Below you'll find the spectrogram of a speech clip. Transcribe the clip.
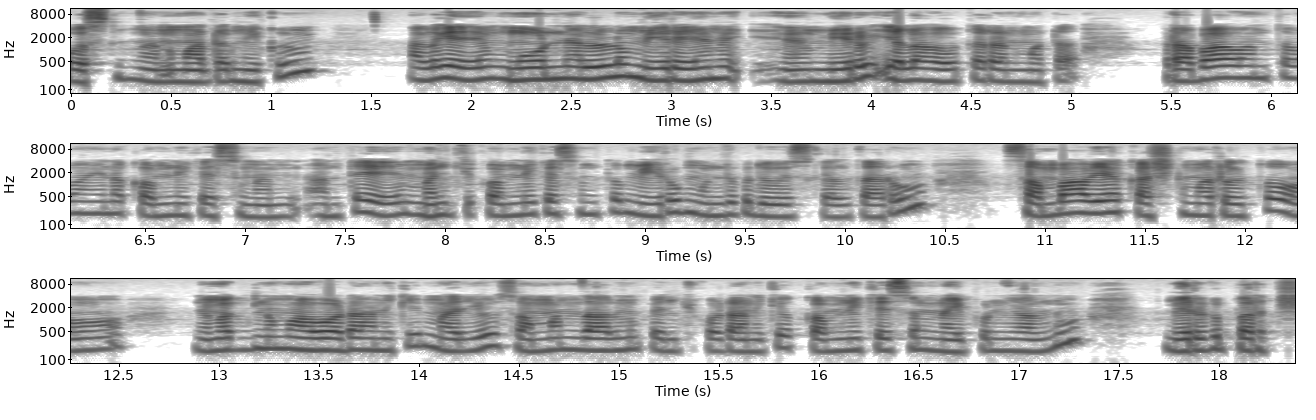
వస్తుంది అనమాట మీకు. అలాగే మూడు నెలల్లో మీరు ఏమి మీరు ఎలా అవుతారనమాట ప్రభావవంతమైన కమ్యూనికేషన్ అంటే మంచి కమ్యూనికేషన్తో మీరు ముందుకు దూసుకెళ్తారు. సంభావ్య కస్టమర్లతో నిమగ్నం అవ్వడానికి మరియు సంబంధాలను పెంచుకోవడానికి కమ్యూనికేషన్ నైపుణ్యాలను మెరుగుపరచ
